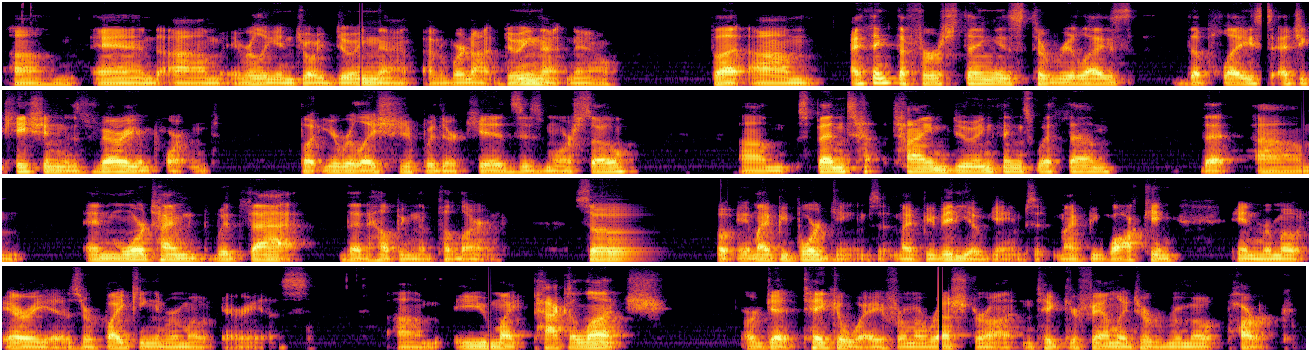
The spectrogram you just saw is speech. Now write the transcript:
um, and um, I really enjoyed doing that. And we're not doing that now. But um, I think the first thing is to realize the place. Education is very important, but your relationship with your kids is more so. Um, spend time doing things with them that, um, and more time with that than helping them to learn. So it might be board games, it might be video games, it might be walking in remote areas or biking in remote areas. Um, you might pack a lunch or get takeaway from a restaurant and take your family to a remote park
